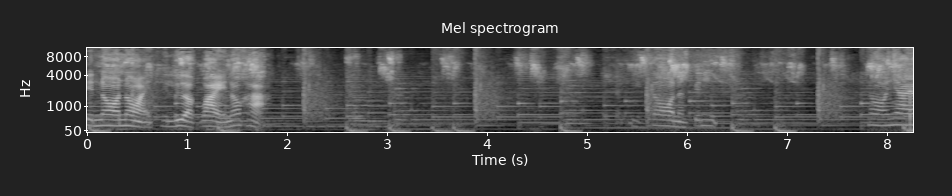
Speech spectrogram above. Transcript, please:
เป็นนอหน่อยที่เลือกไว้เนาะค่ะ อีกนอนั่นเป็นนอใหญ่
